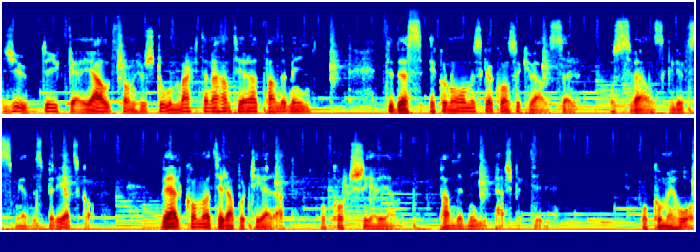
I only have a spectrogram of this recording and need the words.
djupdyka i allt från hur stormakterna hanterat pandemin till dess ekonomiska konsekvenser och svensk livsmedelsberedskap. Välkomna till Rapporterat och kortserien Pandemiperspektiv. Och kom ihåg,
